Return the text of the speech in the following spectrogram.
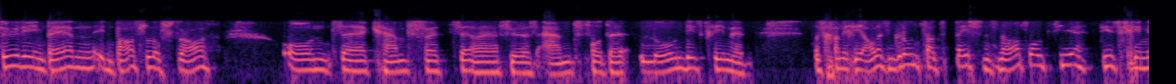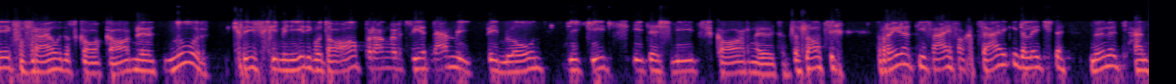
Zürich, in Bern, in Basel auf Straße und äh, kämpfen äh, für das Ende von der Lohndiskriminierung. Das kann ich ja alles im Grundsatz bestens nachvollziehen. Diskriminierung von Frauen, das geht gar nicht. Nur die Diskriminierung, die hier angeprangert wird, nämlich beim Lohn, die gibt es in der Schweiz gar nicht. Und das lässt sich relativ einfach zeigen. In den letzten Monaten haben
